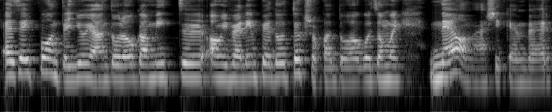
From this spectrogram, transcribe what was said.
ez egy pont egy olyan dolog, amit, amivel én például tök sokat dolgozom, hogy ne a másik ember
